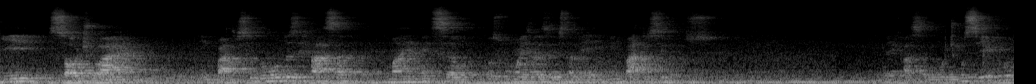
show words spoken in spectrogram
e solte o ar em 4 segundos e faça uma retenção com os pulmões vazios também em 4 segundos. E aí faça o último ciclo,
